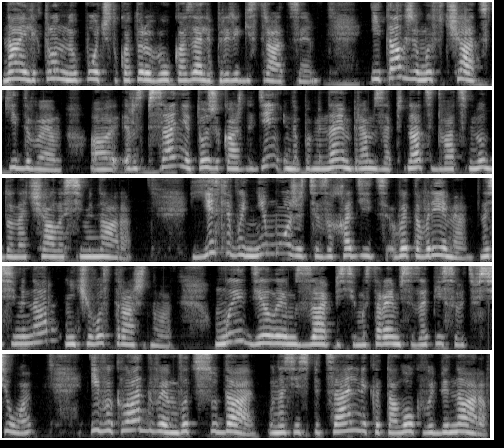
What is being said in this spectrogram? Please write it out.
на электронную почту, которую вы указали при регистрации. И также мы в чат скидываем э, расписание тоже каждый день и напоминаем прямо за 15-20 минут до начала семинара. Если вы не можете заходить в это время на семинар, ничего страшного. Мы делаем записи, мы стараемся записывать все и выкладываем вот сюда. У нас есть специальный каталог вебинаров.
